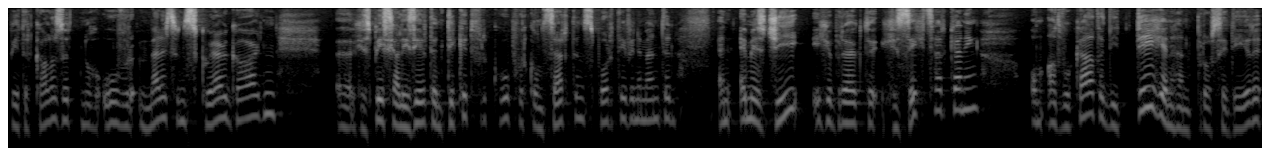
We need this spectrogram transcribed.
Peter Kalles het nog over Madison Square Garden, uh, gespecialiseerd in ticketverkoop voor concerten, sportevenementen. En MSG gebruikte gezichtsherkenning om advocaten die tegen hen procederen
